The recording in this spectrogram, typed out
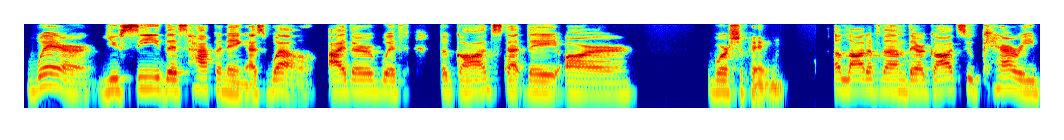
where you see this happening as well, either with the gods that they are worshiping. A lot of them, they're gods who carry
